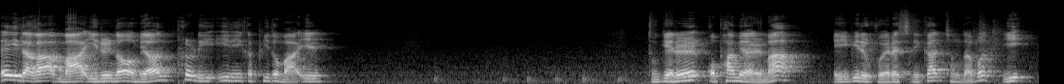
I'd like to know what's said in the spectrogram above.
a에다가 마 2를 넣으면 풀 2이니까 b도 마 1. 두 개를 곱하면 얼마? a, b를 구해라 했으니까 정답은 2.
